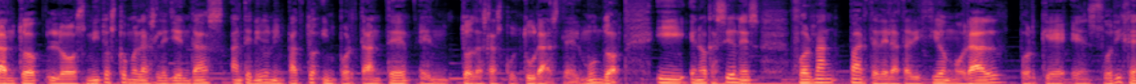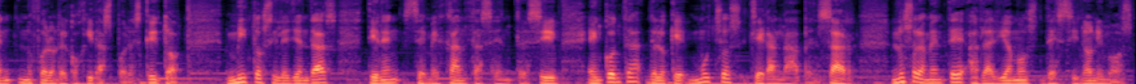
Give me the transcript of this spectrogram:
Tanto los mitos como las leyendas han tenido un impacto importante en todas las culturas del mundo y en ocasiones forman parte de la tradición oral porque en su origen no fueron recogidas por escrito. Mitos y leyendas tienen semejanzas entre sí en contra de lo que muchos llegan a pensar. No solamente hablaríamos de sinónimos,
